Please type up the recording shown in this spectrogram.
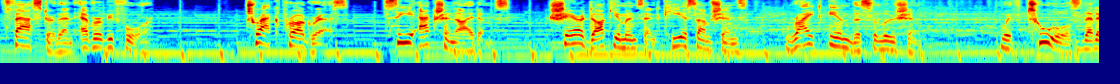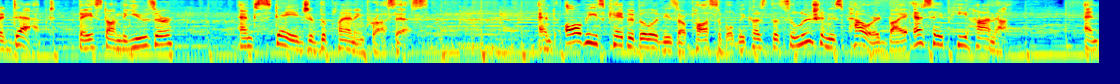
faster than ever before. Track progress, see action items, share documents and key assumptions right in the solution with tools that adapt based on the user and stage of the planning process. And all these capabilities are possible because the solution is powered by SAP HANA an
